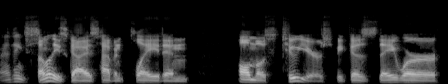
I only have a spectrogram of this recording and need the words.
I think some of these guys haven't played in almost two years because they were,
